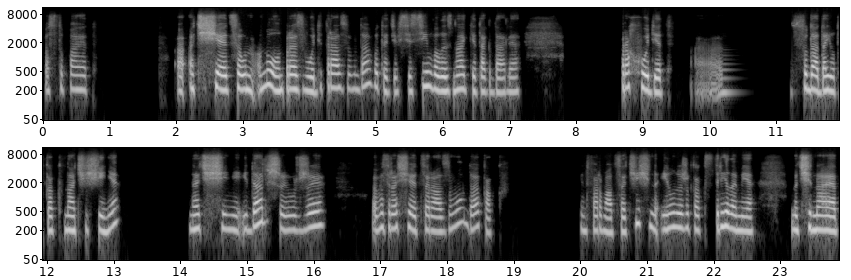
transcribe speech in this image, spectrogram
поступает, а, очищается он, ну, он производит разум, да, вот эти все символы, знаки и так далее. Проходит, э, сюда дают как на очищение, на очищение, и дальше уже возвращается разуму, да, как информация очищена, и он уже как стрелами начинает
